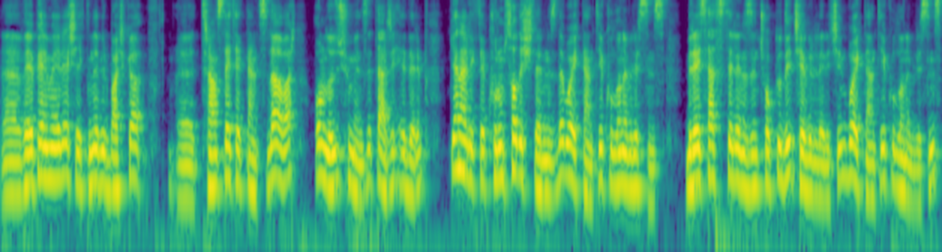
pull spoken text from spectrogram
e, VPML şeklinde bir başka e, translate eklentisi daha var. Onu da düşünmenizi tercih ederim. Genellikle kurumsal işlerinizde bu eklentiyi kullanabilirsiniz. Bireysel sitelerinizin çoklu dil çevirileri için bu eklentiyi kullanabilirsiniz.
